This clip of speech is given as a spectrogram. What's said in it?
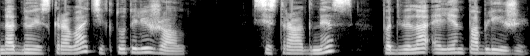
На одной из кроватей кто-то лежал. Сестра Агнес подвела Элен поближе.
